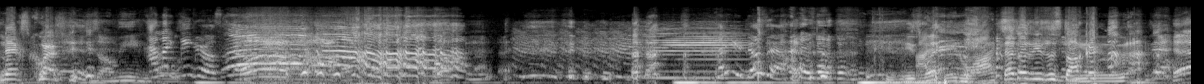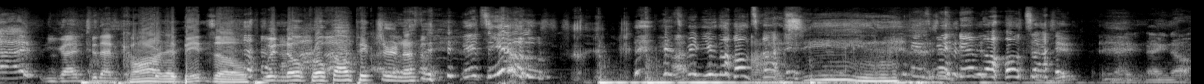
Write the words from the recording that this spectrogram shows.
Next question. She's all mean. I like girls. Mean Girls. How do you know that? He's I wet. did watch. That doesn't he's a stalker you got to that. car, that Benzo. with no profile picture or nothing. it's you. It's been you the whole time. I see. you. It's been him the whole time. Dude, Now, you- now you know.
